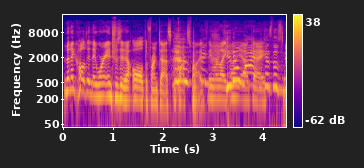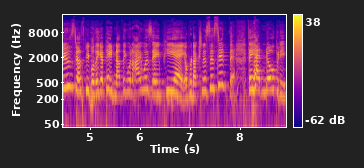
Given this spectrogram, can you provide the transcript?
And then I called in. They weren't interested at all at the front desk of Fox oh Five. They were like, you oh, know "Oh yeah, why? okay." Because those news desk people, they get paid nothing. When I was a PA, a production assistant, they had nobody.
